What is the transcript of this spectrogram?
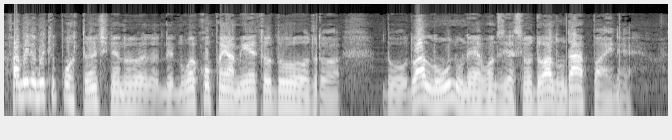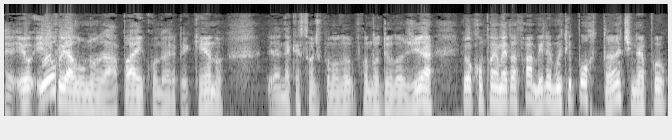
A família é muito importante né, no, no acompanhamento do, do, do, do aluno, né? Vamos dizer assim, do aluno da APAI, né? Eu, eu fui aluno da APAI quando eu era pequeno, eh, na questão de fono- fonoaudiologia, o acompanhamento da família é muito importante, né? por-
